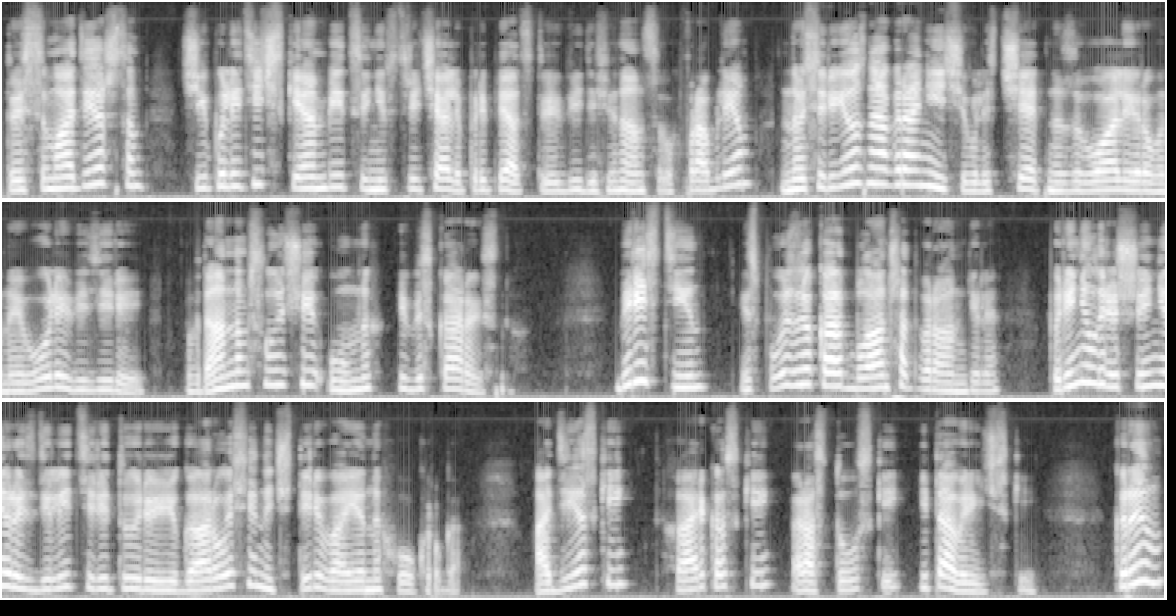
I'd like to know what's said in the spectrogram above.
то есть самодержцем, чьи политические амбиции не встречали препятствий в виде финансовых проблем, но серьезно ограничивались тщательно завуалированной волей визирей, в данном случае умных и бескорыстных. Берестин, используя карт-бланш от Врангеля, принял решение разделить территорию Югороссии на четыре военных округа – Одесский, Харьковский, Ростовский и Таврический. Крым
